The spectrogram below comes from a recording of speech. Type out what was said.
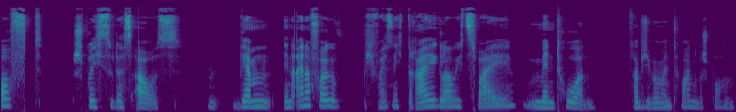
oft sprichst du das aus? Wir haben in einer Folge, ich weiß nicht, drei, glaube ich, zwei Mentoren habe ich über Mentoren gesprochen.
